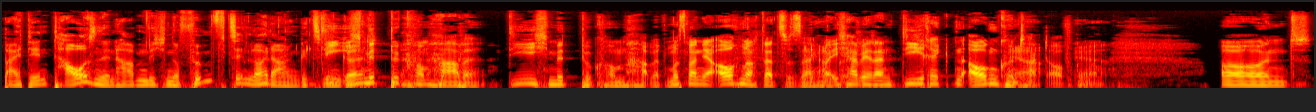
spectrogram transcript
Bei den Tausenden haben dich nur 15 Leute die angezwinkert. ich mitbekommen habe. Die ich mitbekommen habe. Muss man ja auch noch dazu sagen, Ja, weil ich habe ja dann direkten Augenkontakt Ja, aufgenommen. Und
